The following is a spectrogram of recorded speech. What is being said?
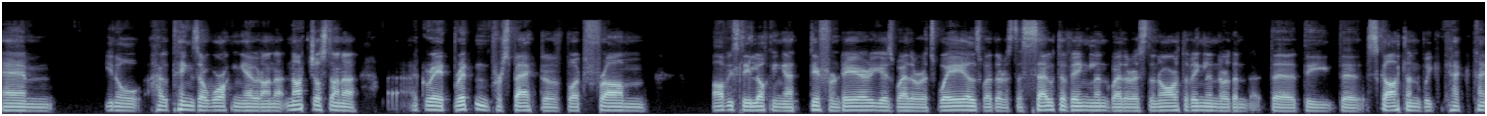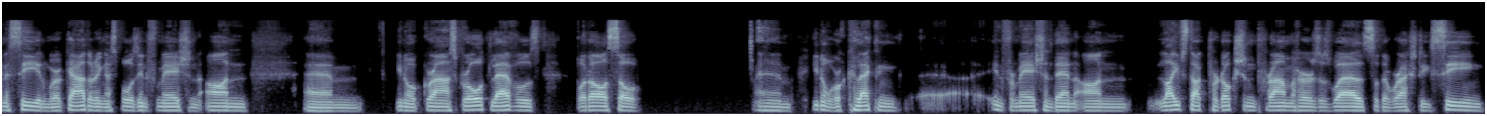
um, you know how things are working out on a not just on a, a Great Britain perspective, but from obviously looking at different areas, whether it's Wales, whether it's the south of England, whether it's the north of England or the the the, the Scotland, we can kind of see, and we're gathering, I suppose, information on, um, you know, grass growth levels, but also, um, you know, we're collecting uh, information then on livestock production parameters as well, so that we're actually seeing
